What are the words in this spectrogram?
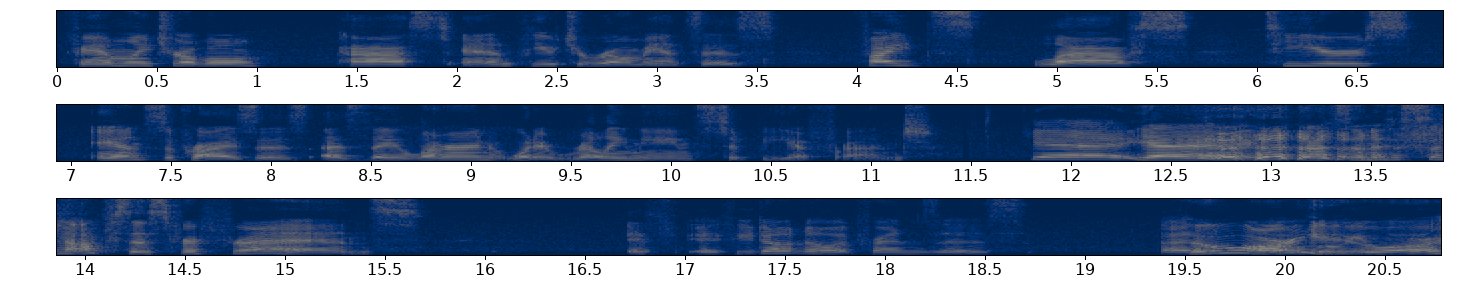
family trouble, past and future romances, fights, laughs, tears, and surprises as they learn what it really means to be a friend. Yay. Yay! That's a synopsis for Friends. if if you don't know what Friends is, I Who are you? Who you are?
